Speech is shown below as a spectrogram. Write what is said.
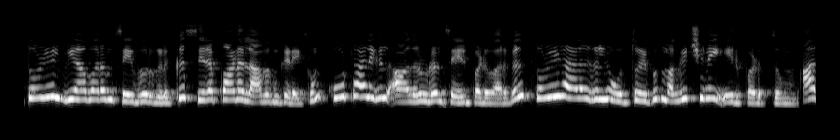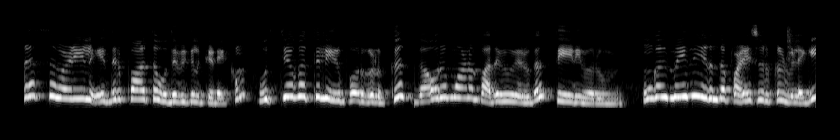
தொழில் வியாபாரம் செய்பவர்களுக்கு சிறப்பான லாபம் கிடைக்கும். கூட்டாளிகள் ஆதரவுடன் செயல்படுவார்கள். தொழிலாளர்களின் ஒத்துழைப்பு மகிழ்ச்சியினை ஏற்படுத்தும். அரசு வழியில் எதிர்பார்த்த உதவி பதவிகள் கிடைக்கும். உத்தியோகத்தில் இருப்பவர்களுக்கு கௌரவமான பதவி உயர்வுகள் தேடி வரும். உங்கள் மீது இருந்த பழி சொற்கள் விலகி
